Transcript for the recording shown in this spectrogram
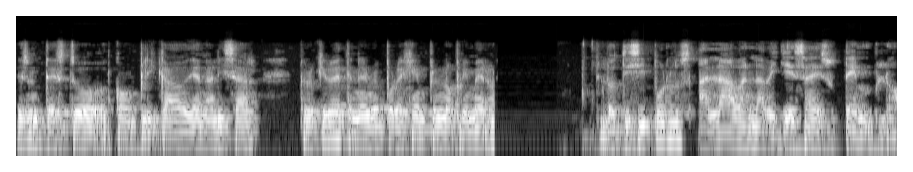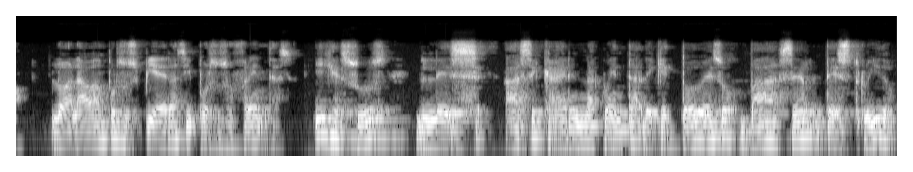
Es un texto complicado de analizar, pero quiero detenerme, por ejemplo, en lo primero. Los discípulos alaban la belleza de su templo, lo alaban por sus piedras y por sus ofrendas. Y Jesús les hace caer en la cuenta de que todo eso va a ser destruido,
